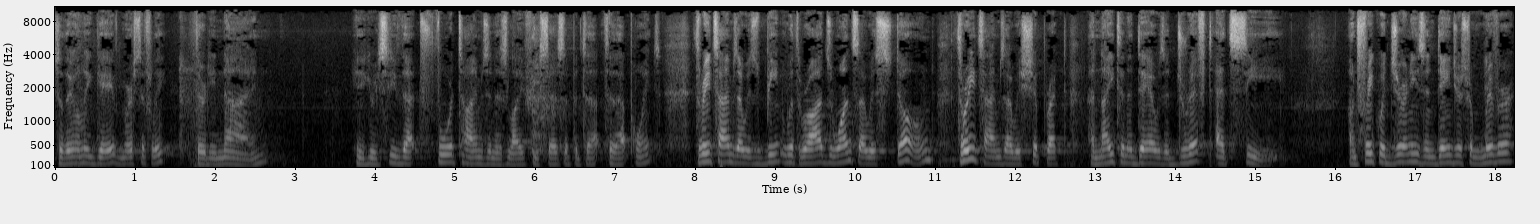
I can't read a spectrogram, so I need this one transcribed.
So they only gave, mercifully, 39. He received that four times in his life, he says up to that point. Three times I was beaten with rods. Once I was stoned. Three times I was shipwrecked. A night and a day I was adrift at sea. On frequent journeys and dangers from river,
